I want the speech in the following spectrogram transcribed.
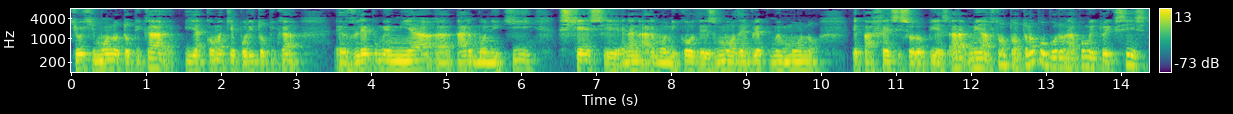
και όχι μόνο τοπικά ή ακόμα και πολυτοπικά. Ε, βλέπουμε μια αρμονική σχέση, έναν αρμονικό δεσμό, δεν βλέπουμε μόνο επαφές ισορροπίες. Άρα με αυτόν τον τρόπο μπορούμε να πούμε το εξής,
